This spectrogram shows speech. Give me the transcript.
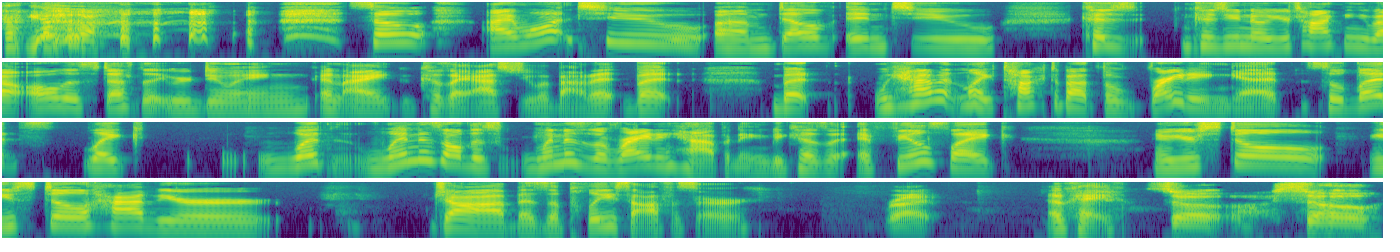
so I want to um, delve into because because you know you're talking about all this stuff that you're doing, and I because I asked you about it, but but we haven't like talked about the writing yet. So let's like what when is all this when is the writing happening? Because it feels like you know, you're still you still have your job as a police officer, right? Okay. So so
